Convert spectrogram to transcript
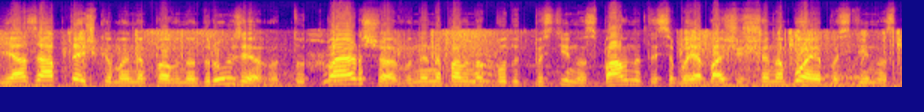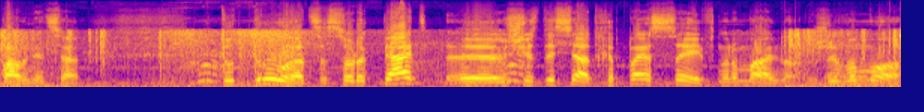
Я за аптечками, напевно, друзі. От тут перша, вони, напевно, будуть постійно спавнитися, бо я бачу, що набої постійно спавняться. Тут друга, це 45, е, 60 хп, сейф, нормально. Живемо.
